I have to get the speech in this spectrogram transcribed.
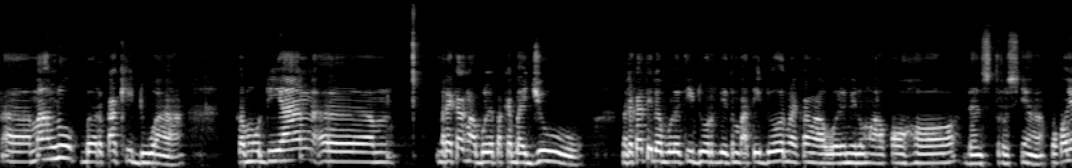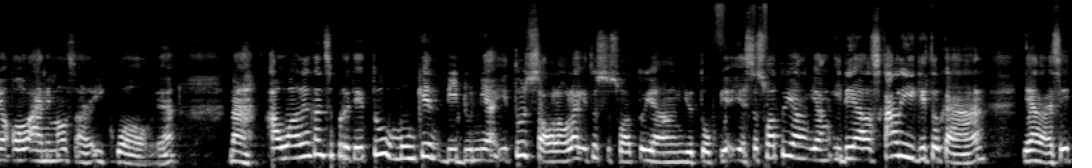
uh, makhluk berkaki dua. Kemudian um, mereka nggak boleh pakai baju. Mereka tidak boleh tidur di tempat tidur mereka nggak boleh minum alkohol dan seterusnya. Pokoknya all animals are equal ya Nah, awalnya kan seperti itu mungkin di dunia itu seolah-olah itu sesuatu yang utopia, ya sesuatu yang yang ideal sekali gitu kan. Ya nggak sih?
